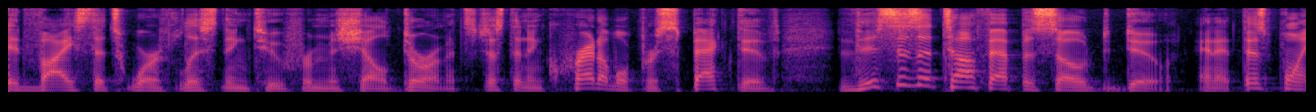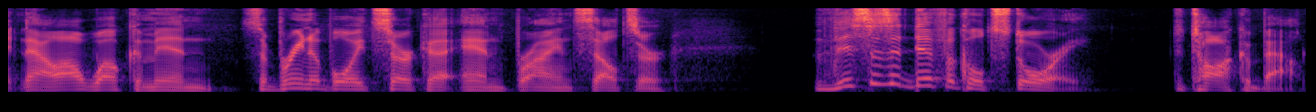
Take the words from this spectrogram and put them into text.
advice that's worth listening to from Michelle Durham. It's just an incredible perspective. This is a tough episode to do. And at this point now, I'll welcome in Sabrina Boyd Surka and Brian Seltzer. This is a difficult story to talk about.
